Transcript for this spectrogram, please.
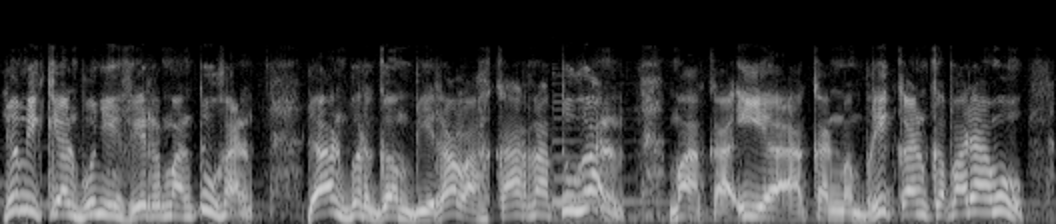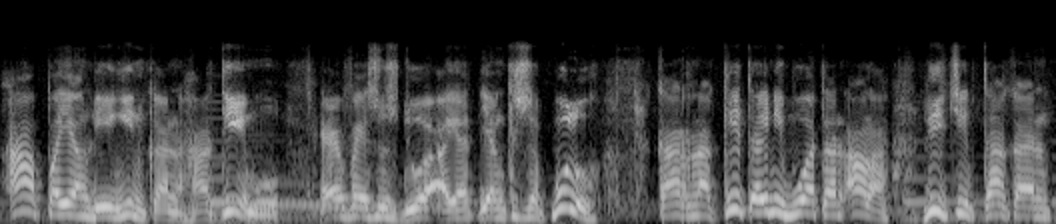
Demikian bunyi firman Tuhan. Dan bergembiralah karena Tuhan maka ia akan memberikan kepadamu apa yang diinginkan hatimu. Efesus 2 ayat yang ke-10 karena kita ini buatan Allah diciptakan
